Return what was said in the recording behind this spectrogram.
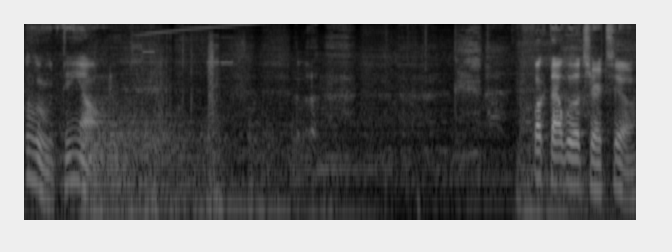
Oh, damn. Fuck that wheelchair too.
